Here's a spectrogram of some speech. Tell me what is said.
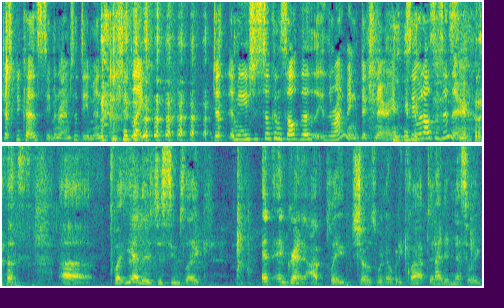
just because semen rhymes with demon, you should like. just, I mean, you should still consult the, the rhyming dictionary. See what else is in there. uh, but yeah, there just seems like, and and granted, I've played shows where nobody clapped, and I didn't necessarily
